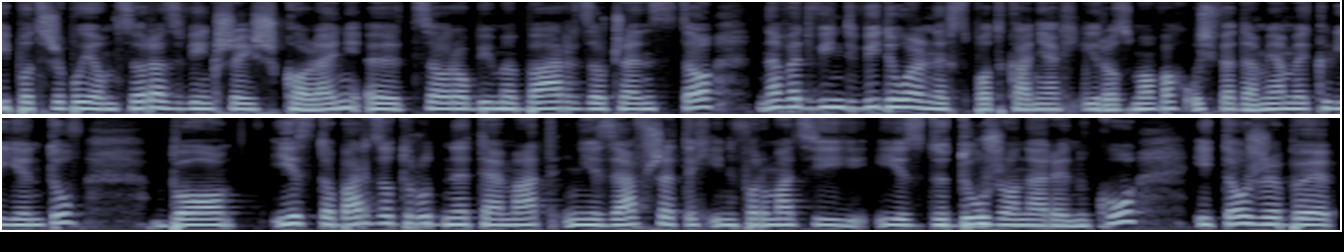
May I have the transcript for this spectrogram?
i potrzebują coraz większej szkoleń, y, co robimy bardzo często, nawet w indywidualnych spotkaniach i rozmowach uświadamiamy klientów, bo jest to bardzo trudny temat. Nie zawsze tych informacji jest dużo na rynku i to, żeby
